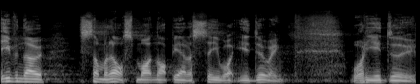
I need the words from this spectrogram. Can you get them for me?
even though someone else might not be able to see what you're doing. What do you do?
